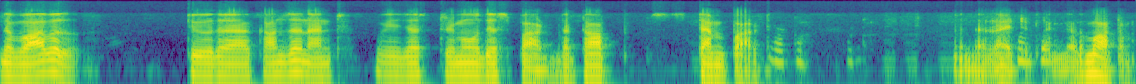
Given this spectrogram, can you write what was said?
the vowel to the consonant we just remove this part the top stem part Okay. and then write Thank it you. like the bottom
